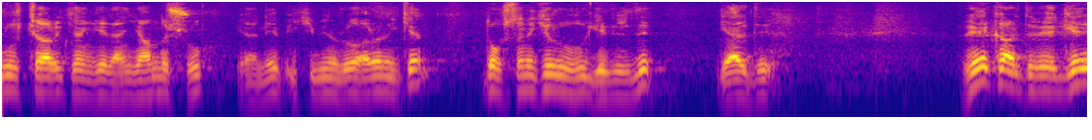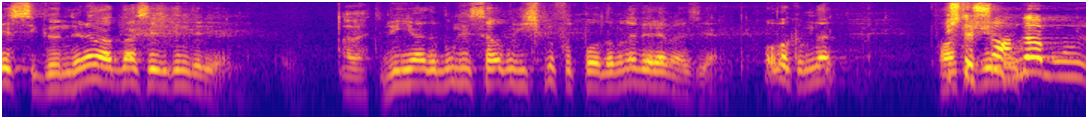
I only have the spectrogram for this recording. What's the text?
ruh çağırırken gelen yanlış ruh. Yani hep 2000 ruh aranırken 92 ruhu gelirdi. Geldi. Rijkaard'ı ve Geres'i gönderen Adnan Sezgin'dir yani. Evet. Dünyada bunun hesabını hiçbir futbol adamına veremez yani. O bakımdan İşte şu anda bu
